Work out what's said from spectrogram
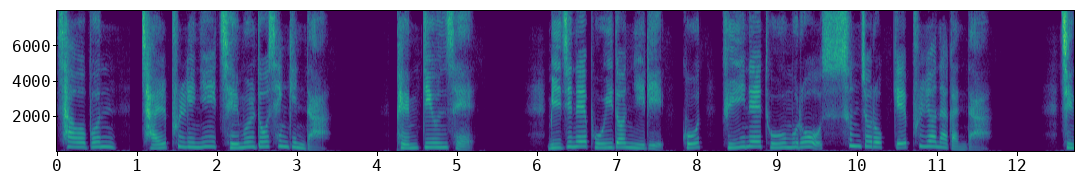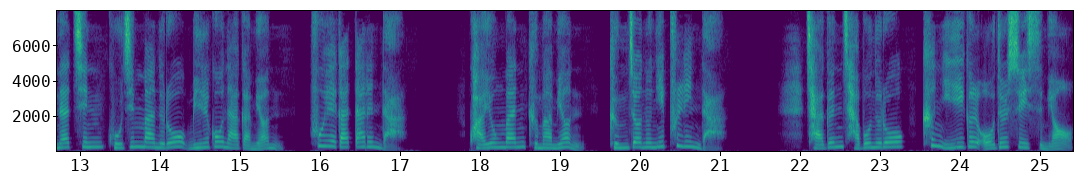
사업은 잘 풀리니 재물도 생긴다. 뱀 띄운 새. 미진해 보이던 일이 곧 귀인의 도움으로 순조롭게 풀려나간다. 지나친 고집만으로 밀고 나가면 후회가 따른다. 과욕만 금하면 금전운이 풀린다. 작은 자본으로 큰 이익을 얻을 수 있으며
